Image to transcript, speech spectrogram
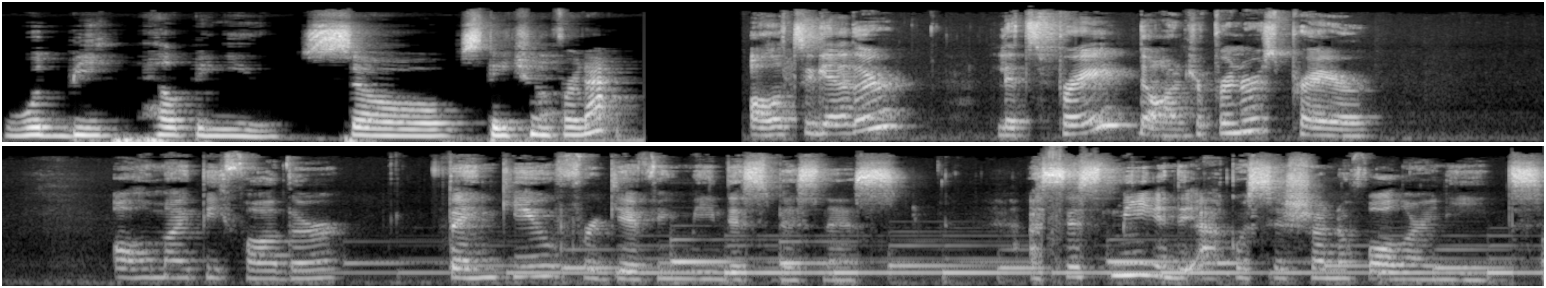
would be helping you. So stay tuned for that. All together, let's pray the entrepreneur's prayer. Almighty Father, thank you for giving me this business. Assist me in the acquisition of all our needs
